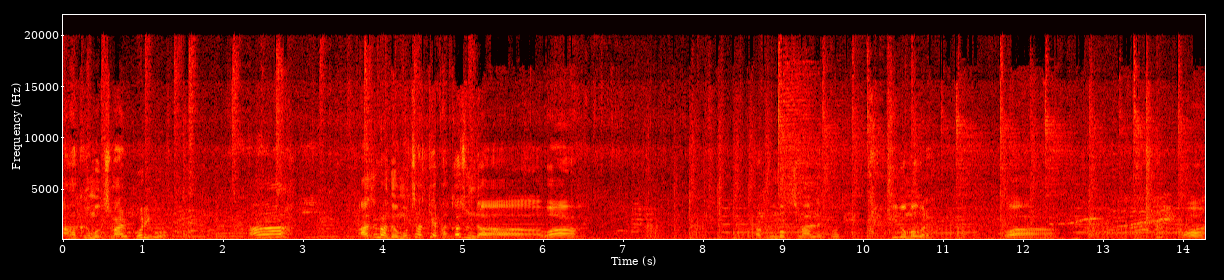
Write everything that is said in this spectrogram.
아, 그거 먹지 말고 버리고. 아, 아줌마 너무 착해. 바꿔준다. 와. 아, 그거 먹지 말래. 버리. 이거 먹으래. 와. 오.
